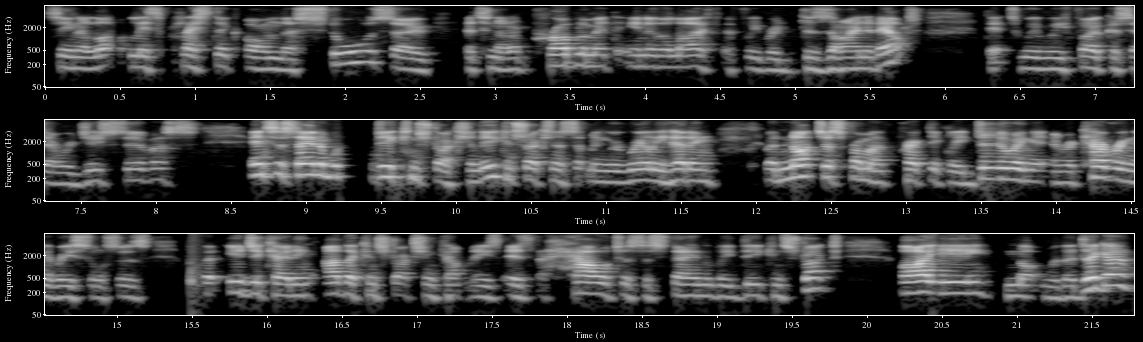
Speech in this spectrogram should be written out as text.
seeing a lot less plastic on the stores. So it's not a problem at the end of the life if we design it out. That's where we focus our reduced service. And sustainable deconstruction. Deconstruction is something we're really hitting, but not just from a practically doing it and recovering the resources, but educating other construction companies as to how to sustainably deconstruct, i.e., not with a digger,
